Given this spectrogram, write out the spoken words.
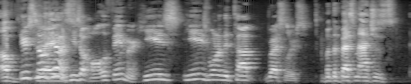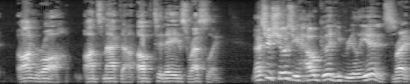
of There's no today's- doubt he's a Hall of Famer. He's he's one of the top wrestlers. but the best matches on Raw, on SmackDown of today's wrestling. That just shows you how good he really is. Right.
